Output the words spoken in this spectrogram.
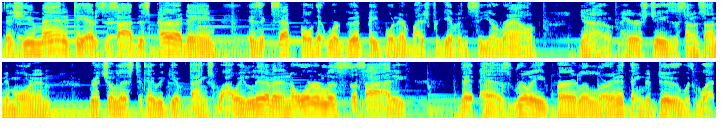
That humanity has decided this paradigm is acceptable that we're good people and everybody's forgiven, see you around. You know, here's Jesus on Sunday morning. Ritualistically, we give thanks while we live in an orderless society that has really very little or anything to do with what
